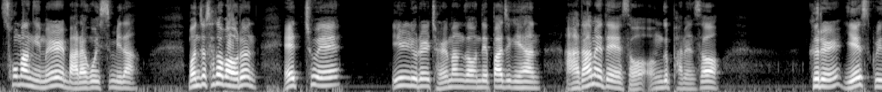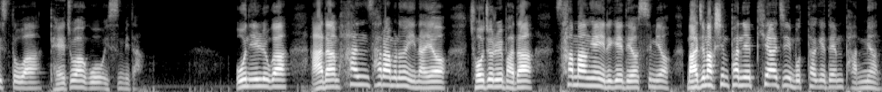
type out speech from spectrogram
소망임을 말하고 있습니다. 먼저 사도 바울은 애초에 인류를 절망 가운데 빠지게 한 아담에 대해서 언급하면서 그를 예수 그리스도와 대조하고 있습니다. 온 인류가 아담 한 사람으로 인하여 저주를 받아 사망에 이르게 되었으며 마지막 심판을 피하지 못하게 된 반면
